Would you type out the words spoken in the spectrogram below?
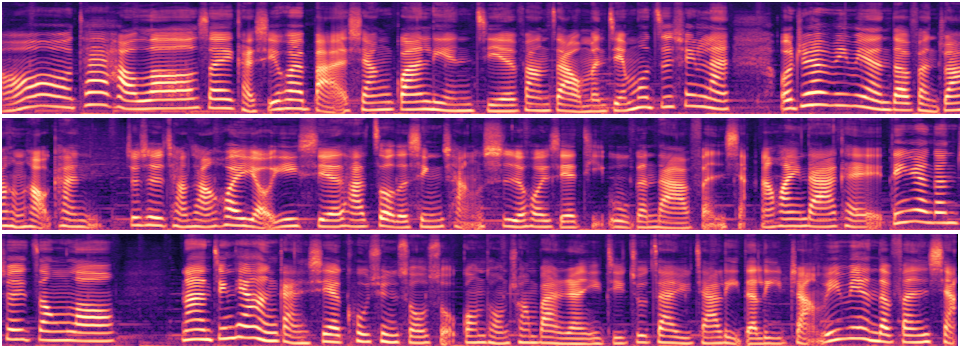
哦，太好了！所以可西会把相关链接放在我们节目资讯栏。我觉得 Vivian 的粉妆很好看，就是常常会有一些他做的新尝试或一些体悟跟大家分享。那欢迎大家可以订阅跟追踪喽。那今天很感谢酷讯搜索共同创办人以及住在瑜伽里的里长 Vivian 的分享。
